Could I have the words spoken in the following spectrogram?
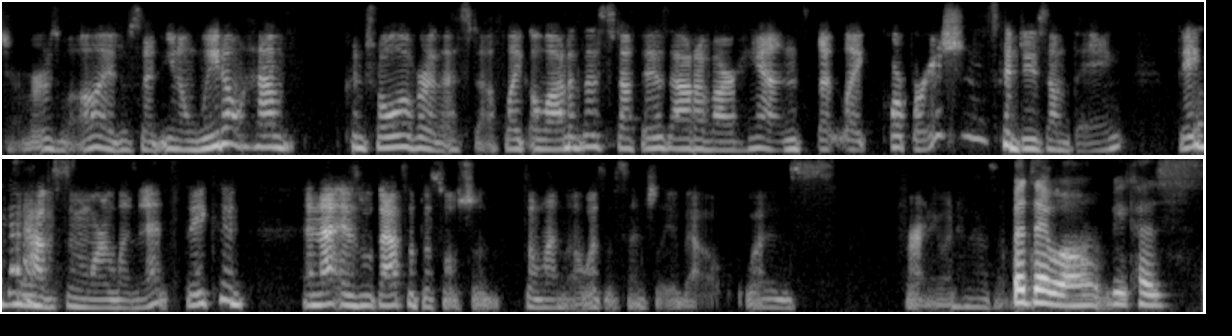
Trevor as well. I just said, you know, we don't have control over this stuff. Like a lot of this stuff is out of our hands, but like corporations could do something. They could Mhm. have some more limits. They could and that is that's what the social dilemma was essentially about was for anyone who hasn't But they won't because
